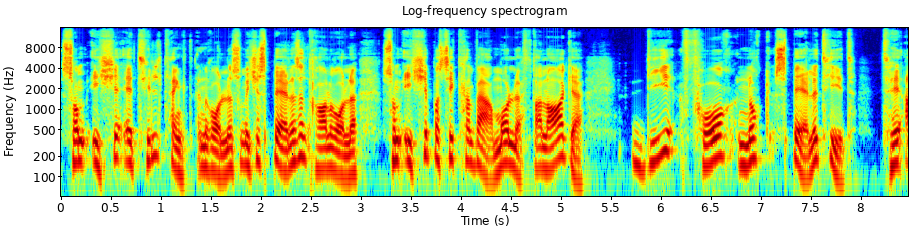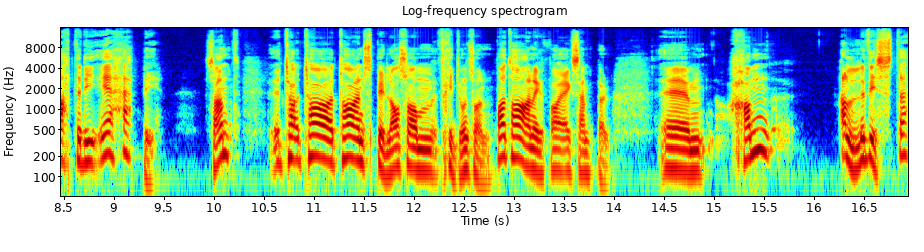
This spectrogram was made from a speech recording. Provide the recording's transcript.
som ikke er tiltenkt en rolle, som ikke spiller en sentral rolle, som ikke på sikt kan være med å løfte laget, de får nok spilletid til at de er happy. Sant? Ta, ta, ta en spiller som Fridtjonsson. Bare ta han for eksempel. Um, han Alle visste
